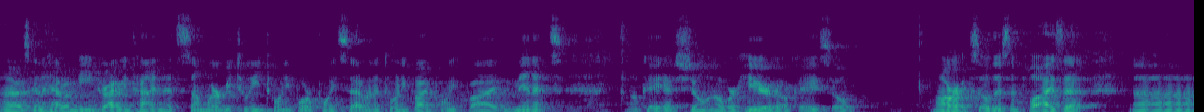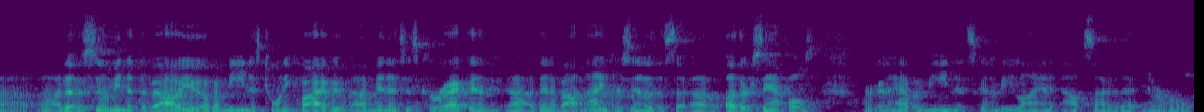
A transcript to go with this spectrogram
uh, is going to have a mean driving time that's somewhere between 24.7 and 25.5 minutes, okay, as shown over here, okay? So, all right, so this implies that uh, uh, that assuming that the value of a mean is 25 uh, minutes is correct, and uh, then about 9% of the of other samples are going to have a mean that's going to be lying outside of that interval.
